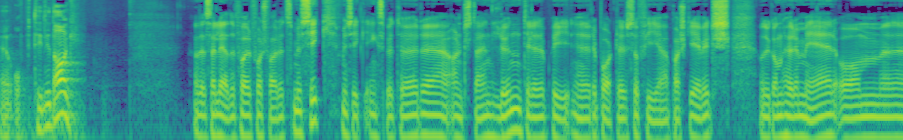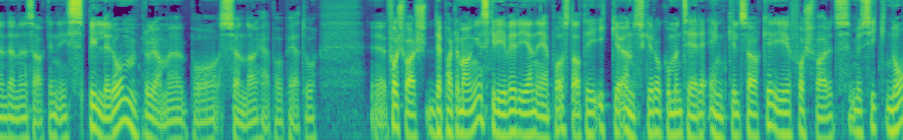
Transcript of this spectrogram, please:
uh, opp til i dag. Det sa leder for Forsvarets musikk, musikkinspektør eh, Arnstein Lund, til reporter Sofia Paskiewicz. Og du kan høre mer om denne saken i Spillerom, programmet på søndag her på P2. Eh, Forsvarsdepartementet skriver i en e-post at de ikke ønsker å kommentere enkeltsaker i Forsvarets musikk nå,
